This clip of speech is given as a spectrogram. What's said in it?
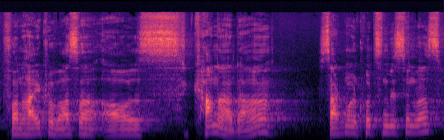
von Heiko Wasser aus Kanada. Sag mal kurz ein bisschen was.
